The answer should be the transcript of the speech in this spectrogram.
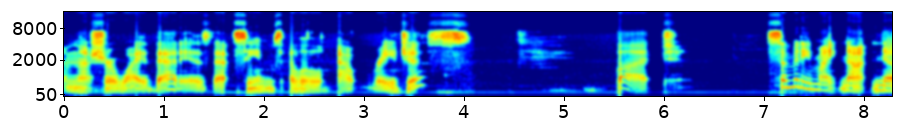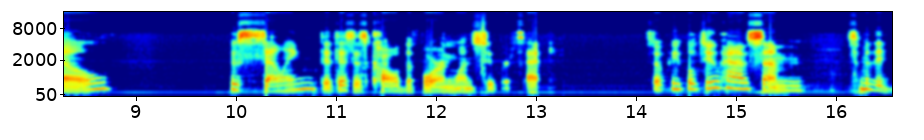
I'm not sure why that is. That seems a little outrageous. But somebody might not know who's selling that this is called the 4-in-1 superset. So people do have some some of the,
